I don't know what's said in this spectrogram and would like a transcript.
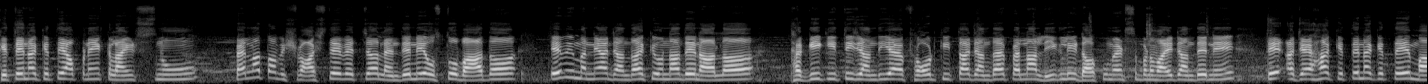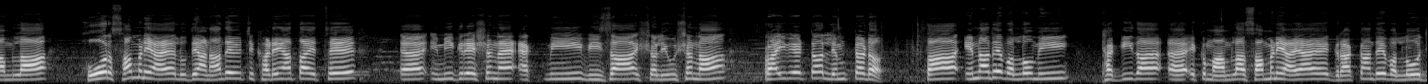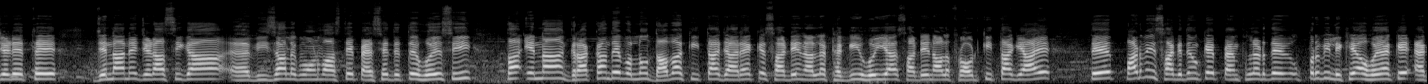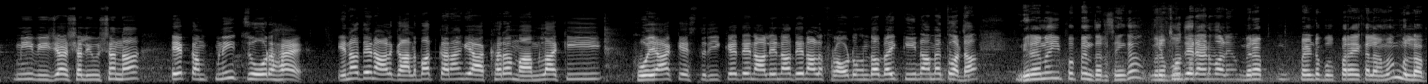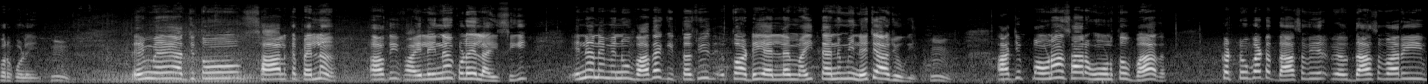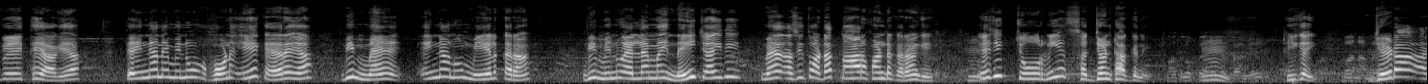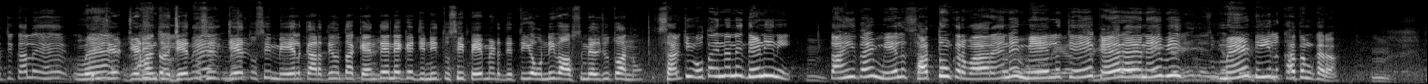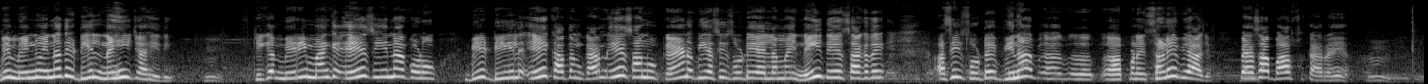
ਕਿਤੇ ਨਾ ਕਿਤੇ ਆਪਣੇ ਕਲਾਇੰਟਸ ਨੂੰ ਪਹਿਲਾਂ ਤਾਂ ਵਿਸ਼ਵਾਸ ਦੇ ਵਿੱਚ ਲੈਂਦੇ ਨੇ, ਉਸ ਤੋਂ ਬਾਅਦ ਇਹ ਵੀ ਮੰਨਿਆ ਜਾਂਦਾ ਕਿ ਉਹਨਾਂ ਦੇ ਨਾਲ ਠੱਗੀ ਕੀਤੀ ਜਾਂਦੀ ਹੈ ਫਰਾਡ ਕੀਤਾ ਜਾਂਦਾ ਹੈ। ਪਹਿਲਾਂ ਲੀਗਲੀ ਡਾਕੂਮੈਂਟਸ ਬਣਵਾਏ ਜਾਂਦੇ ਨੇ ਤੇ ਅਜਿਹਾ ਕਿਤੇ ਨਾ ਕਿਤੇ ਮਾਮਲਾ ਹੋਰ ਸਾਹਮਣੇ ਆਇਆ ਲੁਧਿਆਣਾ ਦੇ ਵਿੱਚ ਖੜੇ ਆ ਤਾਂ ਇੱਥੇ ਇਮੀਗ੍ਰੇਸ਼ਨ ਹੈ Acme visa solution private limited ਤਾਂ ਇਹਨਾਂ ਦੇ ਵੱਲੋਂ ਵੀ ਠੱਗੀ ਦਾ ਇੱਕ ਮਾਮਲਾ ਸਾਹਮਣੇ ਆਇਆ ਹੈ। ਗ੍ਰਾਹਕਾਂ ਦੇ ਵੱਲੋਂ ਜਿਹੜੇ ਇੱਥੇ, ਜਿਨ੍ਹਾਂ ਨੇ ਜਿਹੜਾ ਸੀਗਾ ਵੀਜ਼ਾ ਲਗਵਾਉਣ ਵਾਸਤੇ ਪੈਸੇ ਦਿੱਤੇ ਹੋਏ ਸੀ, ਤਾਂ ਇਹਨਾਂ ਗ੍ਰਾਹਕਾਂ ਦੇ ਵੱਲੋਂ ਦਾਵਾ ਕੀਤਾ ਜਾ ਰਿਹਾ ਕਿ ਸਾਡੇ ਨਾਲ ਠੱਗੀ ਹੋਈ ਆ, ਸਾਡੇ ਨਾਲ ਫਰਾਡ ਕੀਤਾ ਗਿਆ ਹੈ ਤੇ ਪੜ੍ਹ ਵੀ ਸਕਦੇ ਹੋ ਕਿ ਪੈਂਫਲੇਟ ਦੇ ਉੱਪਰ ਵੀ ਲਿਖਿਆ ਹੋਇਆ ਕਿ ਐਕਮੀ ਵੀਜ਼ਾ ਸੋਲਿਊਸ਼ਨ ਇਹ ਕੰਪਨੀ ਚੋਰ ਹੈ। ਇਹਨਾਂ ਦੇ ਨਾਲ ਗੱਲਬਾਤ ਕਰਾਂਗੇ। ਆਖਰ ਮਾਮਲਾ ਕੀ ਹੋਇਆ ਕਿਸ ਤਰੀਕੇ ਦੇ ਨਾਲ ਇਹਨਾਂ ਦੇ ਨਾਲ ਫਰਾਡ ਹੁੰਦਾ? ਬਾਈ ਕੀ ਨਾਮ ਹੈ ਤੁਹਾਡਾ? ਮੇਰਾ ਨਾਂ ਜੀ ਭੁਪਿੰਦਰ ਸਿੰਘ ਆ। ਮੇਰਾ ਕਿੱਥੋਂ ਦੇ ਰਹਿਣ ਵਾਲੇ ਹੋ? ਮੇਰਾ ਪਿੰਡ ਬੁਪਰੇ ਕਲਾਵਾ ਮੁੱਲਾਪੁਰ ਕੋਲੇ ਤੇ ਮੈਂ ਅੱਜ ਤੋਂ ਸਾਲ ਕ ਪਹਿਲਾਂ ਆਪਦੀ ਫਾਈਲ ਇਹਨਾਂ ਕੋਲੇ ਲਾਈ ਸੀਗੀ ਇਹਨਾਂ ਨੇ ਮੈਨੂੰ ਵਾਅਦਾ ਕੀਤਾ ਸੀ ਤੁਹਾਡੀ ਐਲਐਮਆਈ 3 ਮਹੀਨੇ ਚ ਆ ਜਾਊਗੀ। ਅੱਜ ਪੌਣਾ ਸਾਲ ਹੋਣ ਤੋਂ ਬਾਅਦ ਘੱਟੋ ਘੱਟ 10 ਵੇਰ 10 ਵਾਰੀ ਵੇ ਇੱਥੇ ਆ ਗਿਆ। ਤੇ ਇਹਨਾਂ ਨੇ ਮੈਨੂੰ ਹੁਣ ਇਹ ਕਹਿ ਰਹੇ ਆ ਵੀ ਮੈਂ ਇਹਨਾਂ ਨੂੰ ਮੇਲ ਕਰਾਂ ਵੀ ਮੈਨੂੰ ਐਲਐਮਆਈ ਨਹੀਂ ਚਾਹੀਦੀ ਮੈਂ ਅਸੀਂ ਤੁਹਾਡਾ ਤਾਂ ਰਿਫੰਡ ਕਰਾਂਗੇ। ਇਹ ਜੀ ਚੋਰ ਨਹੀਂ ਇਹ ਸੱਜਣ ਠੱਗ ਨੇ। ਠੀਕ ਹੈ ਜੀ। ਜਿਹੜਾ ਅੱਜ ਕੱਲ ਇਹ ਮੈਂ ਜਿਹੜੀ ਜੇ ਤੁਸੀਂ ਜੇ ਤੁਸੀਂ ਮੇਲ ਕਰਦੇ ਹੋ ਤਾਂ ਕਹਿੰਦੇ ਨੇ ਕਿ ਜਿੰਨੀ ਤੁਸੀਂ ਪੇਮੈਂਟ ਦਿੱਤੀ ਹੈ ਉਨੀ ਵਾਪਸ ਮਿਲ ਜੂ ਤੁਹਾਨੂੰ। ਸਰ ਜੀ ਉਹ ਤਾਂ ਇਹਨਾਂ ਨੇ ਦੇਣੀ ਨਹੀਂ। ਤਾਂ ਹੀ ਤਾਂ ਇਹ ਮੇਲ ਸਾਤੋਂ ਕਰਵਾ ਰਹੇ ਨੇ। ਮੇਲ 'ਚ ਇਹ ਕਹਿ ਰਹੇ ਨੇ ਵੀ ਮੈਂ ਡੀਲ ਖਤਮ ਕਰਾਂ। ਵੀ ਮੈਨੂੰ ਇਹਨਾਂ ਦੀ ਡੀਲ ਨਹੀਂ ਚਾਹੀਦੀ। ਠੀਕ ਹੈ ਮੇਰੀ ਮੰਗ ਇਹ ਸੀ ਇਹਨਾਂ ਕੋਲੋਂ ਵੀ ਡੀਲ ਇਹ ਖਤਮ ਕਰਨ ਇਹ ਸਾਨੂੰ ਕਹਿਣ ਵੀ ਅਸੀਂ ਤੁਹਾਡੇ ਐਲਐਮਆਈ ਨਹੀਂ ਦੇ ਸਕਦੇ। ਅਸੀਂ ਤੁਹਾਡੇ ਬਿਨਾ ਆਪਣੇ ਸਣੇ ਵਿਆਜ ਪੈਸਾ ਵਾਪਸ ਕਰ ਰਹੇ ਹਾਂ।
